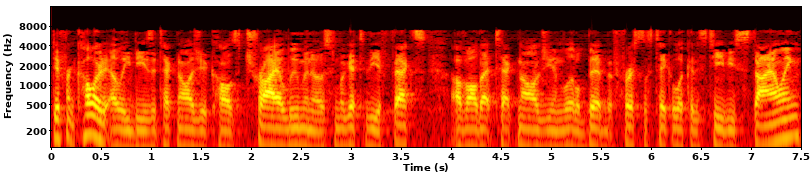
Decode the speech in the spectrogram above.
different colored LEDs, a technology it calls triluminos, and we'll get to the effects of all that technology in a little bit. But first, let's take a look at this TV's styling.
